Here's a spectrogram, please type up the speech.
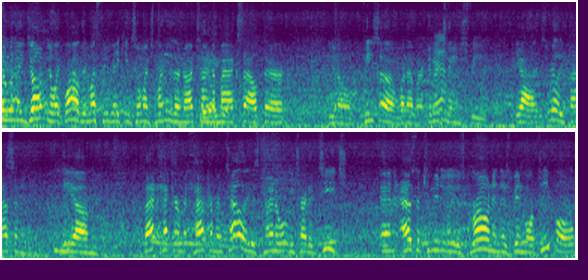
then when they don't, you're like, "Wow, they must be making so much money. They're not trying to max out their, you know, Visa whatever interchange fee." Yeah, it's really fascinating. The um, that hacker hacker mentality is kind of what we try to teach. And as the community has grown and there's been more people,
